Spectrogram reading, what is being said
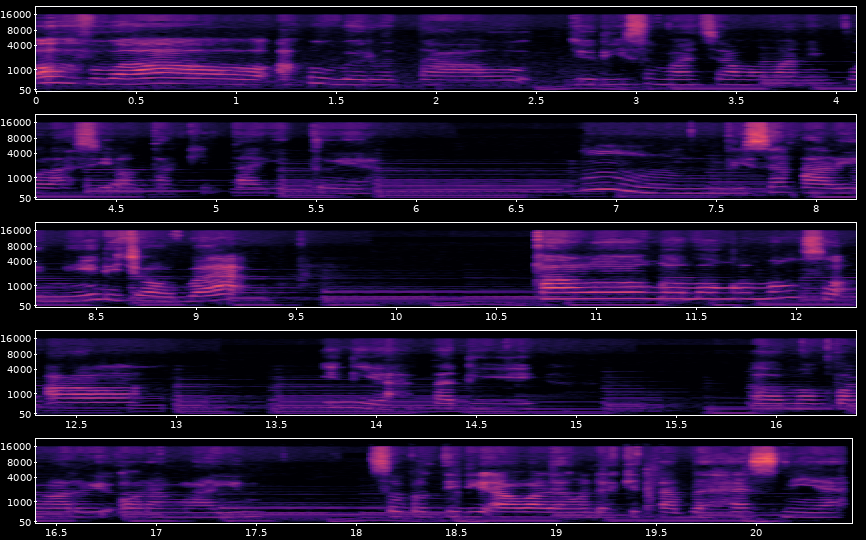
Oh wow, aku baru tahu. Jadi semacam memanipulasi otak kita gitu ya. Hmm, bisa kali ini dicoba. Kalau ngomong-ngomong soal ini ya, tadi uh, mempengaruhi orang lain, seperti di awal yang udah kita bahas nih ya.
